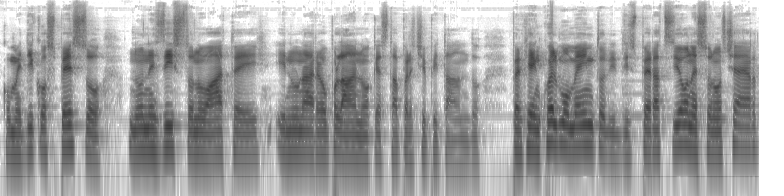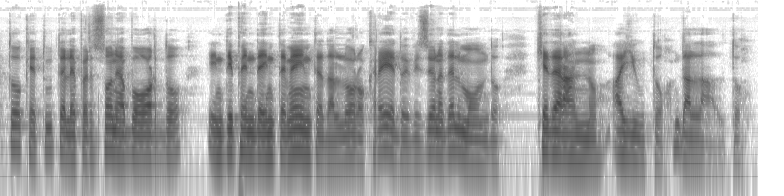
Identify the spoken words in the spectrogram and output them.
Come dico spesso, non esistono atei in un aeroplano che sta precipitando, perché in quel momento di disperazione sono certo che tutte le persone a bordo, indipendentemente dal loro credo e visione del mondo, chiederanno aiuto dall'alto.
